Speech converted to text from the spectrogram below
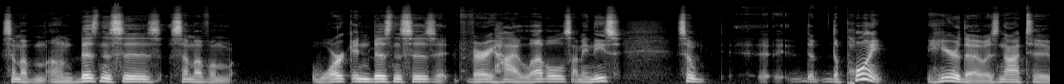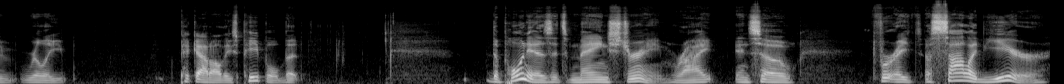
some of them own businesses. Some of them work in businesses at very high levels. I mean, these. So uh, the the point here, though, is not to really pick out all these people, but the point is it's mainstream, right? And so for a, a solid year,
